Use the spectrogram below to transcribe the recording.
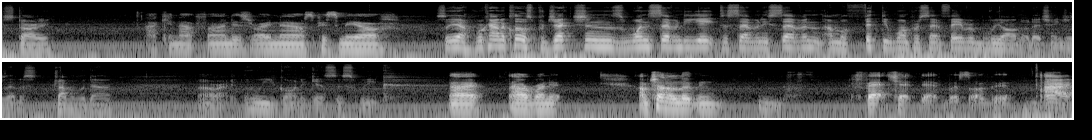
starting. I cannot find this right now. It's pissing me off. So yeah, we're kind of close. Projections 178 to 77. I'm a 51% favorite, but we all know that changes at a drop of a dime. All right, who are you going against this week? All right, I'll run it. I'm trying to look and fat check that, but it's all good. All right,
